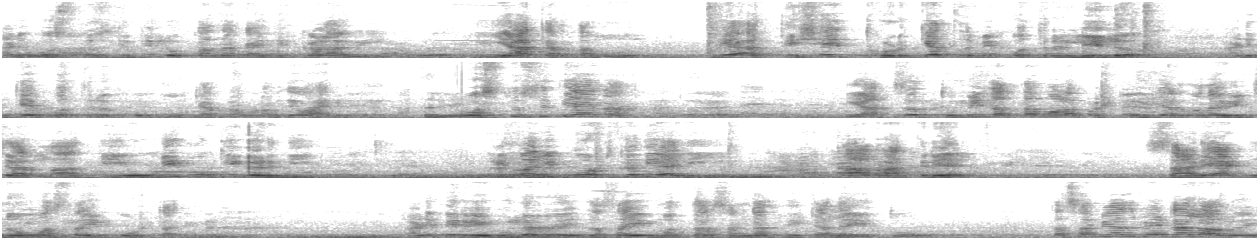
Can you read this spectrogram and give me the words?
आणि वस्तुस्थिती लोकांना काहीतरी कळावी याकरता म्हणून ते अतिशय थोडक्यातलं मी पत्र लिहिलं आणि ते पत्र खूप मोठ्या प्रमाणामध्ये व्हायरल झालं. वस्तुस्थिती आहे ना. याचं तुम्हीच आता मला प्रश्न विचारताना विचारला की एवढी मोठी गर्दी. ही माझी पोस्ट कधी आली? काल रात्री आहे. साडेआठ नऊ वाजता ही पोस्ट आली. आणि मी रेग्युलर जसा ही मतदारसंघात भेटायला येतो तसा मी आज भेटायला आलोय.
